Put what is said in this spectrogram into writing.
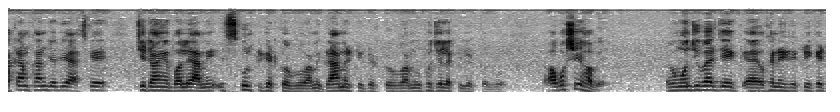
আকরাম খান যদি আজকে চিটাগাংয়ে বলে, আমি স্কুল ক্রিকেট করব, আমি গ্রামের ক্রিকেট করব, আমি উপজেলা ক্রিকেট করব। অবশ্যই হবে। এবং মঞ্জু ভাইয়ের যে ওখানে যে ক্রিকেট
